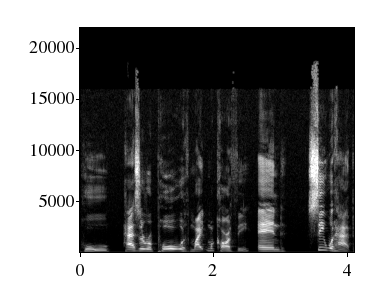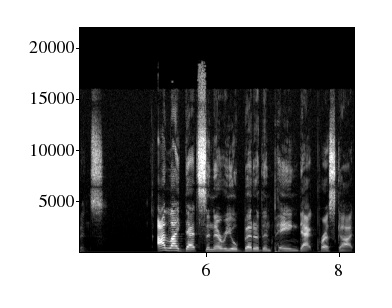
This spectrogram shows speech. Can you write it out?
who has a rapport with Mike McCarthy and see what happens. I like that scenario better than paying Dak Prescott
